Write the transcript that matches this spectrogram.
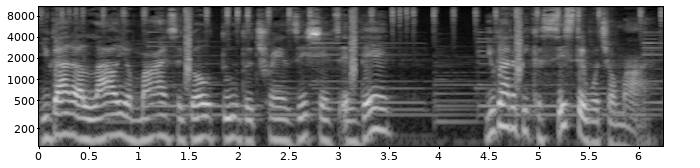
You got to allow your mind to go through the transitions and then you got to be consistent with your mind.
